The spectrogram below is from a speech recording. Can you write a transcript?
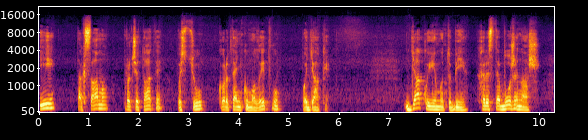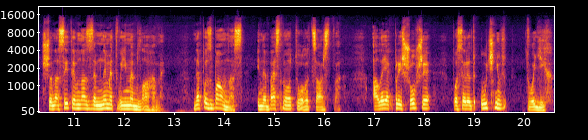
і так само прочитати ось цю коротеньку молитву подяки. Дякуємо Тобі, Христе Боже наш, що наситив нас земними Твоїми благами, не позбав нас і небесного Твого Царства, але як прийшовши посеред учнів Твоїх,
